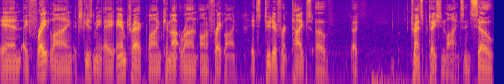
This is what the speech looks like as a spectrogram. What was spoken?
And a freight line, excuse me, a Amtrak line cannot run on a freight line. It's two different types of uh, transportation lines. And so,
